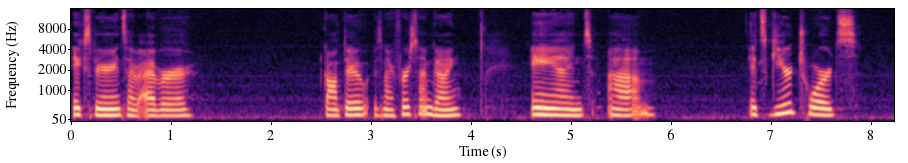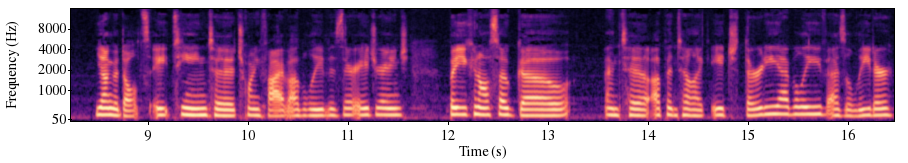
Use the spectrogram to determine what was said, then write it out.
experience I've ever gone through. It was my first time going. And um, it's geared towards young adults, 18 to 25, I believe, is their age range. But you can also go until up until like age 30, I believe, as a leader,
